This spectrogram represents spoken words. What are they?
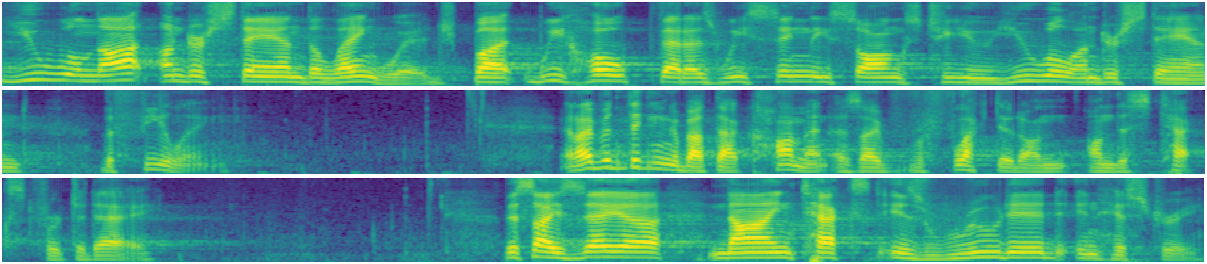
you will not understand the language, but we hope that as we sing these songs to you, you will understand the feeling. And I've been thinking about that comment as I've reflected on, on this text for today. This Isaiah 9 text is rooted in history.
